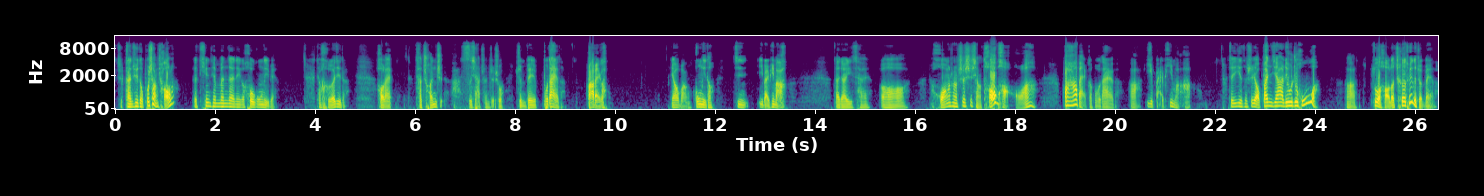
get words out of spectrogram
这干脆都不上朝了，这天天闷在那个后宫里边。他合计着，后来他传旨啊，私下传旨说，准备布袋子八百个，要往宫里头进一百匹马。大家一猜，哦，皇上这是想逃跑啊？八百个布袋子啊，一百匹马，这意思是要搬家溜之乎啊？啊，做好了撤退的准备了。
